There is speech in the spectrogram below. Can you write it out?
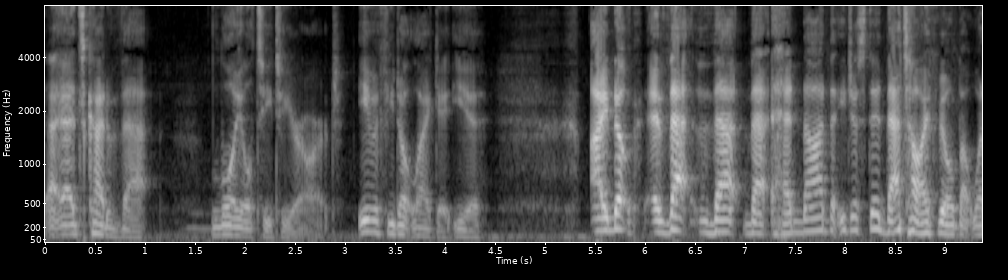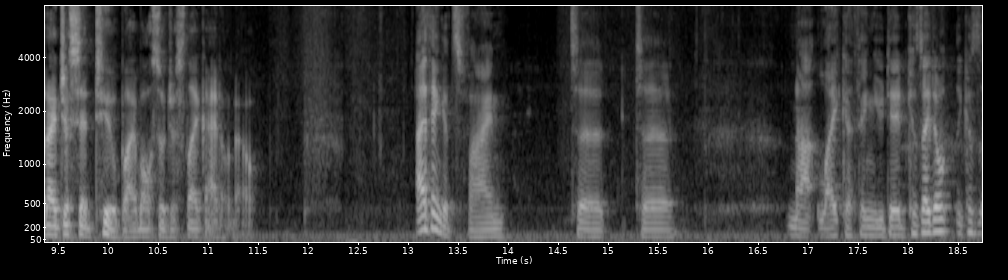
Uh, It's kind of that loyalty to your art, even if you don't like it. You, I know and that that that head nod that you just did. That's how I feel about what I just said too. But I'm also just like I don't know. I think it's fine to to not like a thing you did because I don't because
